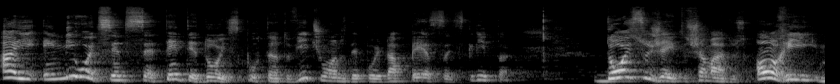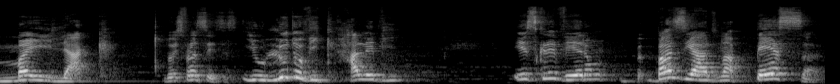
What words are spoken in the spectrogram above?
Aí, em 1872, portanto, 21 anos depois da peça escrita, dois sujeitos chamados Henri Meillac, dois franceses, e o Ludovic Halevi, escreveram, baseado na peça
